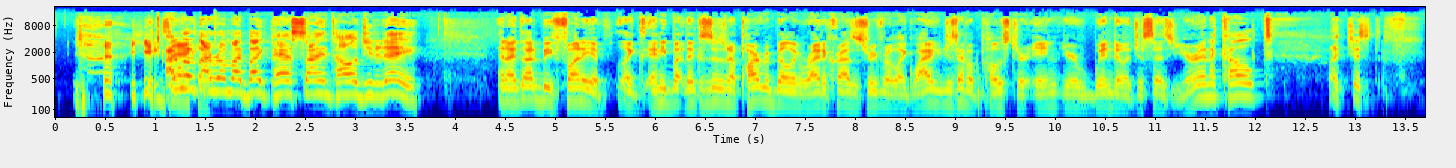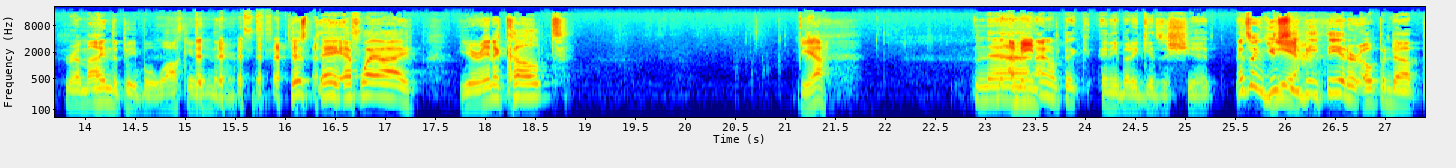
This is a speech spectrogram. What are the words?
exactly. I rode I rode my bike past Scientology today, and I thought it'd be funny if like anybody because there's an apartment building right across the street from. Like, why don't you just have a poster in your window? It just says you're in a cult. like, just remind the people walking in there. just hey, FYI, you're in a cult. Yeah. Nah, I mean- I don't think anybody gives a shit. That's when UCB Theater opened up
